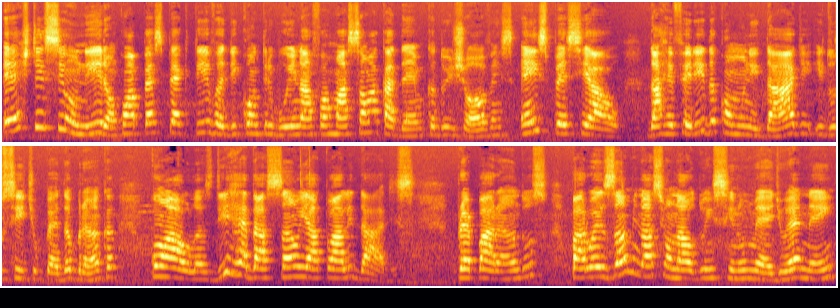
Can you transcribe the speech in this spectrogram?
Estes se uniram com a perspectiva de contribuir na formação acadêmica dos jovens, em especial da referida comunidade e do sítio Pedra Branca, com aulas de redação e atualidades preparando-os para o Exame Nacional do Ensino Médio Enem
